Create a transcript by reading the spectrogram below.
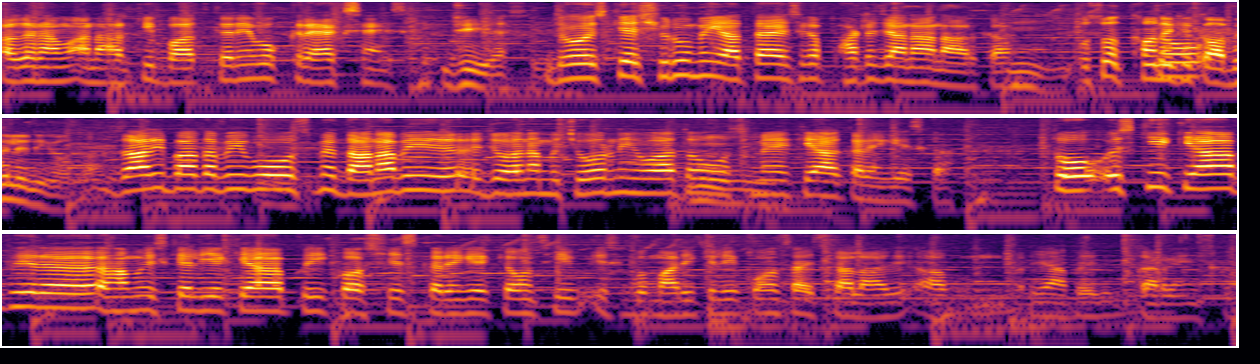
अगर हम अनार की बात करें वो क्रैक्स हैं इसके। जी ऐसे जो इसके शुरू में ही आता है इसका फट जाना अनार का। उस वक्त खाने तो, के काबिल ही नहीं होता। जारी बात अभी वो उसमें दाना भी जो है ना मच्योर नहीं हुआ तो हम्म। उसमें क्या करेंगे इसका? तो इसकी क्या फिर हम इसके लिए क्या प्रिकॉशंस करेंगे? कौन सी इस बीमारी के लिए कौन सा इसका इलाज आप यहाँ पे कर रहे हैं इसका?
